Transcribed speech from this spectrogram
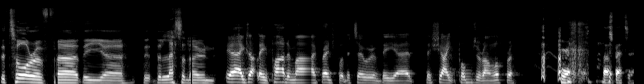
the tour of uh, the, uh, the the lesser known. Yeah, exactly. Pardon my French, but the tour of the uh, the shite pubs around Loughborough. Correct. That's better.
